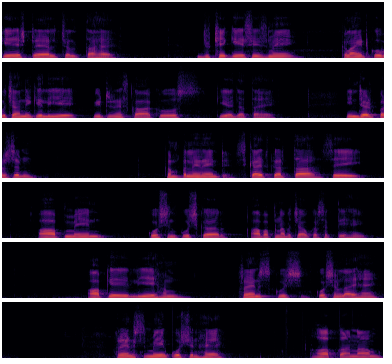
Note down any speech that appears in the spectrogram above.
केस ट्रायल चलता है झूठे केसेस में क्लाइंट को बचाने के लिए विटनेस का क्रॉस किया जाता है इंजर्ड पर्सन कंप्लेनेंट शिकायतकर्ता से आप मेन क्वेश्चन पूछकर आप अपना बचाव कर सकते हैं। आपके लिए हम फ्रेंड्स कुछ क्वेश्चन लाए हैं। फ्रेंड्स मेन क्वेश्चन है, आपका नाम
